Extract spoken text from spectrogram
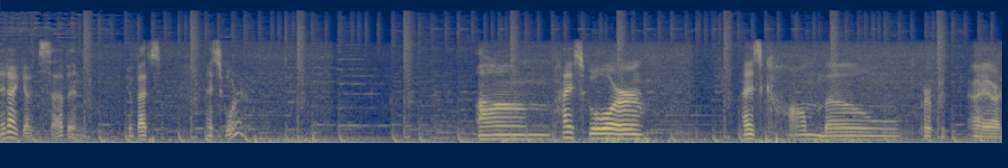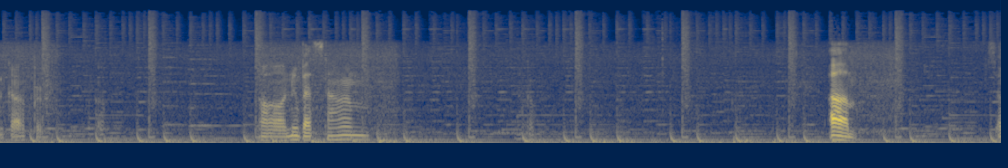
Did I go seven? That's high score. Um, high score, highest combo, perfect. I already got perfect. Uh, new best time. Um. So.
